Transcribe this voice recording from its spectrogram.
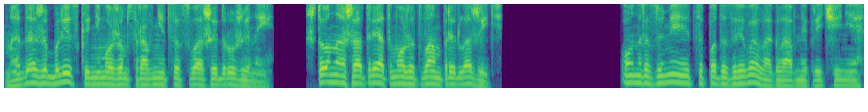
Мы даже близко не можем сравниться с вашей дружиной. Что наш отряд может вам предложить? Он, разумеется, подозревал о главной причине,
